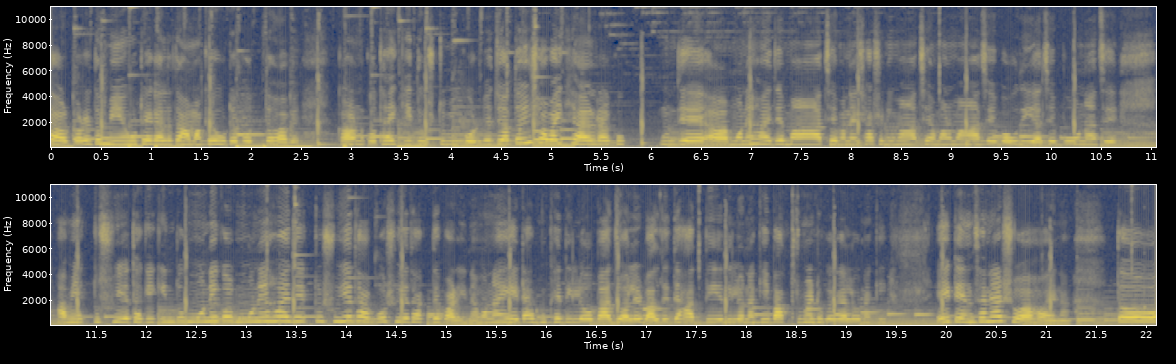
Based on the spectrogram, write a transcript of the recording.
তারপরে তো মেয়ে উঠে গেলে তো আমাকেও উঠে পড়তে হবে। কারণ কোথায় কি দুষ্টুমি করবে, যতই সবাই খেয়াল রাখুক। যে মনে হয় যে মা আছে মানে শাশুড়ি মা আছে, আমার মা আছে, বৌদি আছে, বোন আছে, আমি একটু শুয়ে থাকি। কিন্তু মনে মনে হয় যে একটু শুয়ে থাকব, শুয়ে থাকতে পারি না। মনে হয় এটা মুখে দিল বা জলের বালতিতে হাত দিয়ে দিল নাকি, বাথরুমে ঢুকে গেল নাকি, এই টেনশানে আর শোয়া হয় না। তো ও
